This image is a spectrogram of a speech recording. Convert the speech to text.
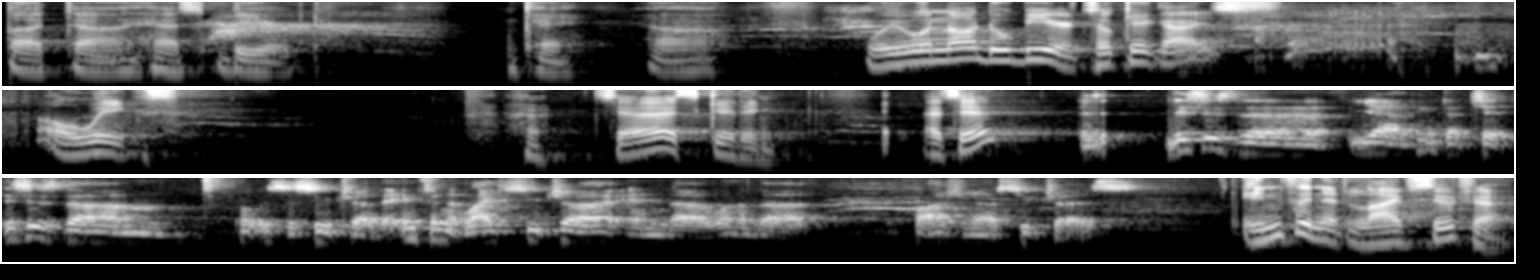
but uh, has beard. Okay. Uh, we will not do beards, okay, guys? Or wigs. Just kidding. That's it? This is the, yeah, I think that's it. This is the, um, what was the sutra? The Infinite Life Sutra and uh, one of the Prajna Sutras. Infinite Life Sutra?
